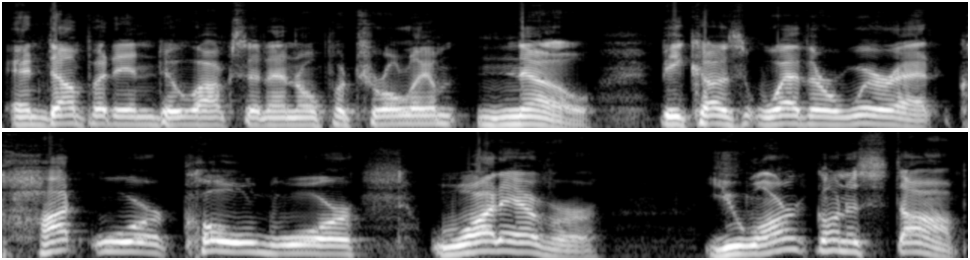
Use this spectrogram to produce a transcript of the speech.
and dump it into Occidental Petroleum? No. Because whether we're at hot war, cold war, whatever, you aren't going to stop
